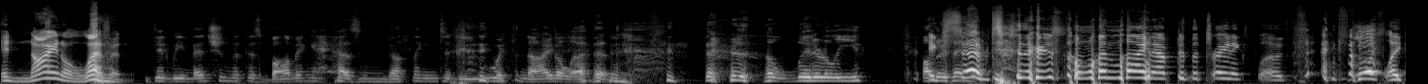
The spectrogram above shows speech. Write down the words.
in 9-11 Did we mention that this bombing has nothing to do with 9/11? They're literally other than- except there is the one line after the train explodes and someone's like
